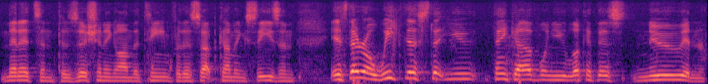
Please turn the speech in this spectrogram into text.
minutes and positioning on the team for this upcoming season. Is there a weakness that you think of when you look at this new and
